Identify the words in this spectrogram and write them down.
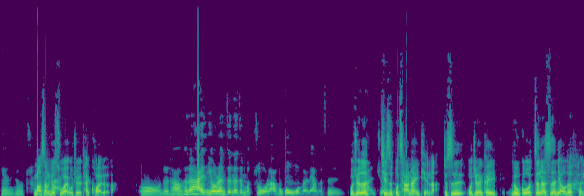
天就出，马上就出来，我觉得太快了啦。哦，就他可能还有人真的这么做啦。不过我们两个是，我觉得其实不差那一天啦。就是我觉得可以，如果真的是聊得很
